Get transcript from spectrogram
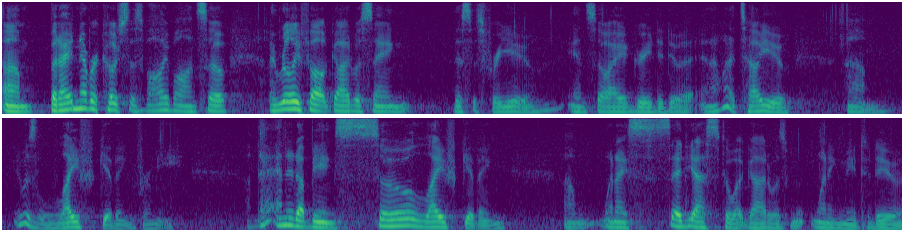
um, but I had never coached this volleyball. And so I really felt God was saying, this is for you. And so I agreed to do it. And I want to tell you, um, it was life giving for me that ended up being so life giving um, when I said yes to what God was wanting me to do.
